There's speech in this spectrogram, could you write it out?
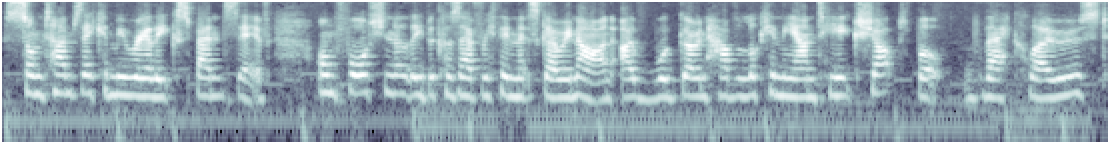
Sometimes they can be really expensive. Unfortunately because everything that's going on I would go and have a look in the antique shops but they're closed.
